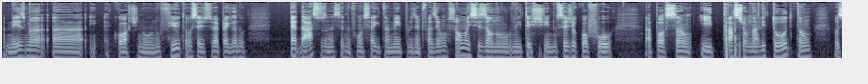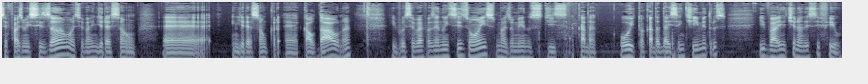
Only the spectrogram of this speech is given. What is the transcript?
a mesma uh, corte no, no fio. Então, ou seja, você vai pegando pedaços, né? Você não consegue também, por exemplo, fazer um, só uma incisão no, no intestino, seja qual for a porção e tracionar ele todo. Então você faz uma incisão, aí você vai em direção é, em direção é, caudal, né? E você vai fazendo incisões, mais ou menos de a cada 8 a cada 10 centímetros e vai retirando esse fio.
